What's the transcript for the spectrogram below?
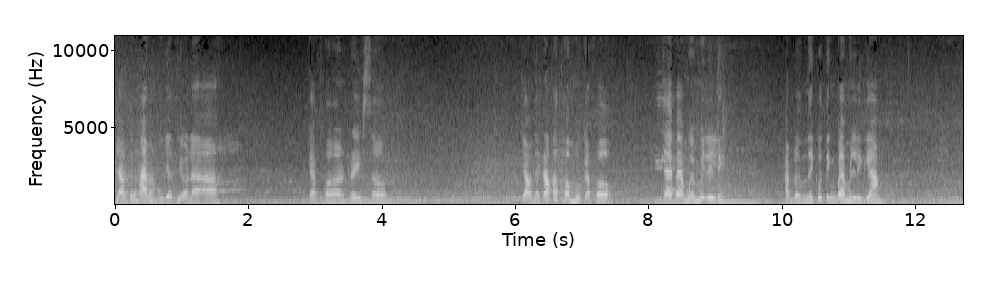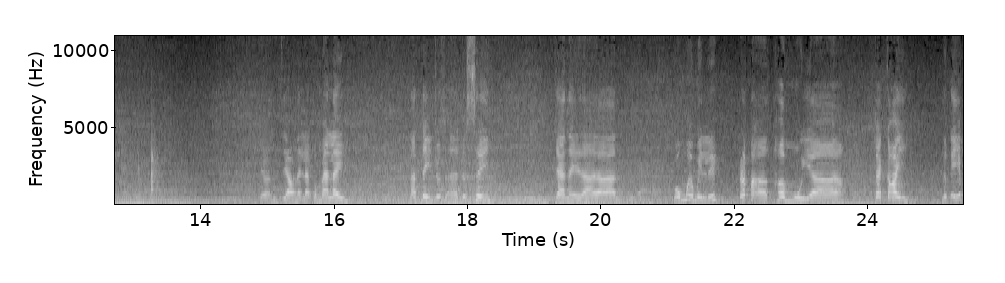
dầu thứ hai mình muốn giới thiệu là uh, cà phê racer. Dầu này rất là thơm mùi cà phê. Chai 30ml Hàm lượng nicotine 3mg Dầu này là của Malay. Nati à, Trussi. Chai này là 40ml Rất là thơm mùi à, trái cây, Nước ép.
